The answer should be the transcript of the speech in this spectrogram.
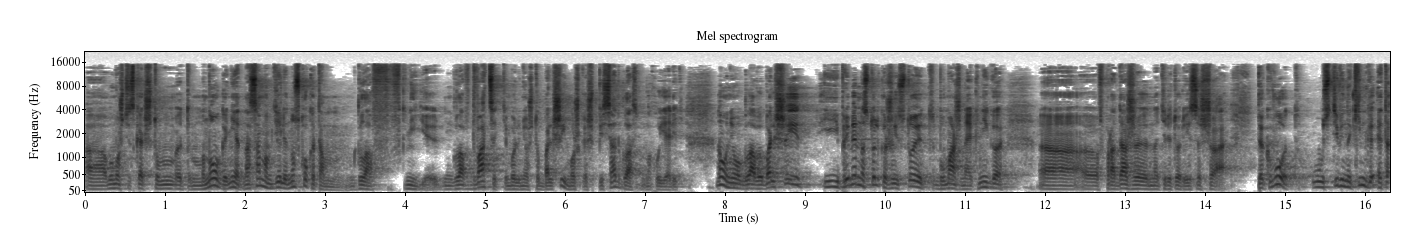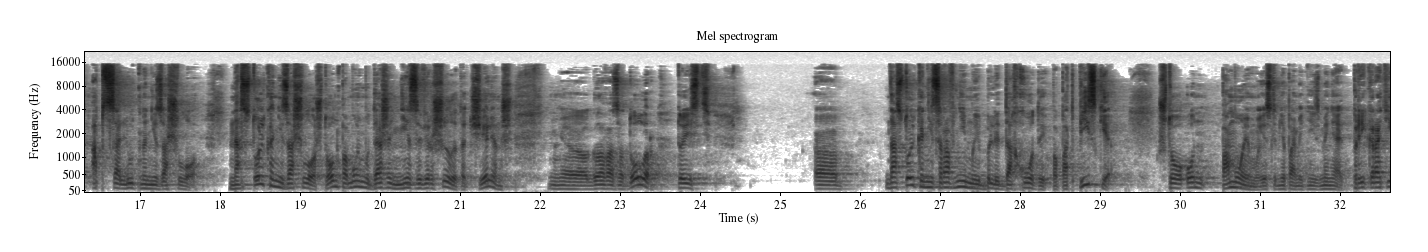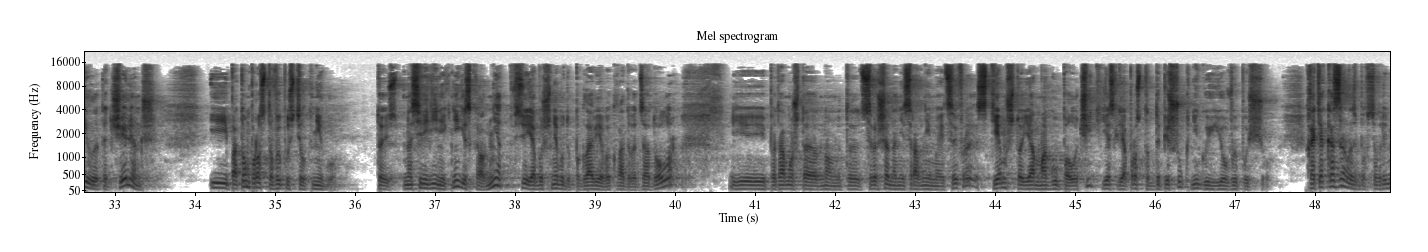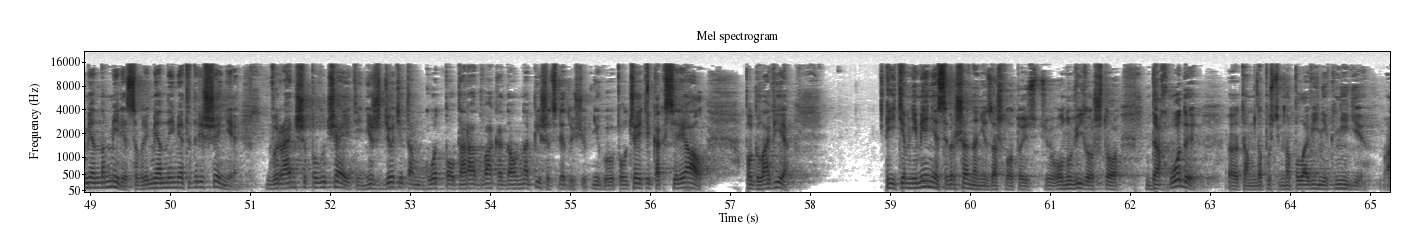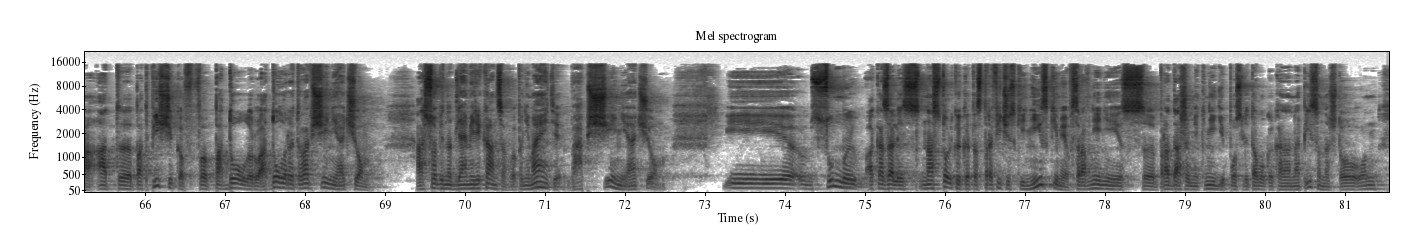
А, вы можете сказать, что это много. Нет, на самом деле, ну сколько там глав в книге? Глав 20, тем более у него что большие, может, конечно, 50 глав нахуярить. Но у него главы большие, и примерно столько же и стоит бумажная книга э, в продаже на территории США. Так вот, у Стивена Кинга это абсолютно не зашло. Настолько не зашло, что он, по-моему, даже не завершил этот челлендж э, «Глава за доллар». То есть э, настолько несравнимые были доходы по подписке – что он, по-моему, если мне память не изменяет, прекратил этот челлендж и потом просто выпустил книгу. То есть на середине книги сказал, нет, все, я больше не буду по главе выкладывать за доллар, и потому что ну, это совершенно несравнимые цифры с тем, что я могу получить, если я просто допишу книгу и ее выпущу. Хотя, казалось бы, в современном мире современные методы решения. Вы раньше получаете, не ждете там год, полтора, два, когда он напишет следующую книгу. Вы получаете как сериал по главе. И тем не менее совершенно не зашло. То есть он увидел, что доходы, э, там, допустим, на половине книги а, от э, подписчиков по доллару, а доллар это вообще ни о чем. Особенно для американцев, вы понимаете? Вообще ни о чем. И суммы оказались настолько катастрофически низкими в сравнении с продажами книги после того, как она написана, что он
